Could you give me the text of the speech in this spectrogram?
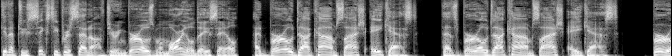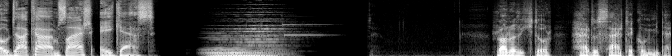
Get up to 60% off during Burrow's Memorial Day sale at burrow.com slash ACAST. That's burrow.com slash ACAST. burrow.com slash ACAST. ران و ویکتور هر دو سر تکون میدن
